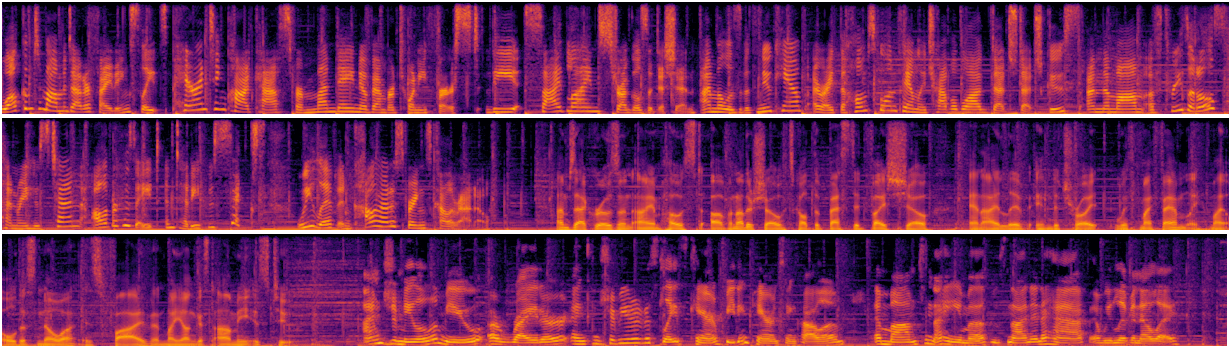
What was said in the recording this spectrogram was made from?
Welcome to Mom and Dad Are Fighting, Slate's parenting podcast for Monday, November 21st, the Sideline Struggles edition. I'm Elizabeth Newcamp. I write the homeschool and family travel blog Dutch Dutch Goose. I'm the mom of three littles Henry, who's 10, Oliver, who's 8, and Teddy, who's 6. We live in Colorado Springs, Colorado. I'm Zach Rosen. I am host of another show. It's called The Best Advice Show, and I live in Detroit with my family. My oldest Noah is five, and my youngest Ami is two. I'm Jamilah Lemieux, a writer and contributor to Slate's Care and Feeding Parenting column, and mom to Naima, who's nine and a half, and we live in LA.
